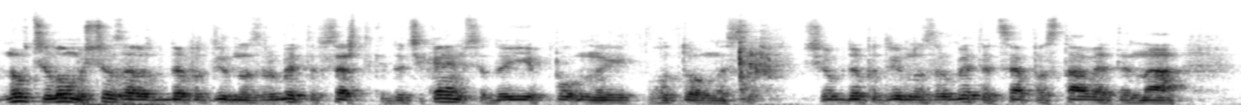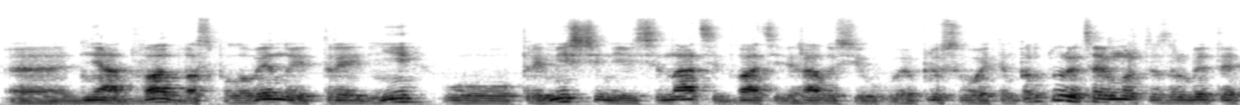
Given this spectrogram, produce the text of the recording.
Ну, в цілому, що зараз буде потрібно зробити, все ж таки дочекаємося до її повної готовності. Що буде потрібно зробити, це поставити на е, дня 2, 2,5, 3 дні у приміщенні 18-20 градусів е, плюсової температури. Це ви можете зробити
